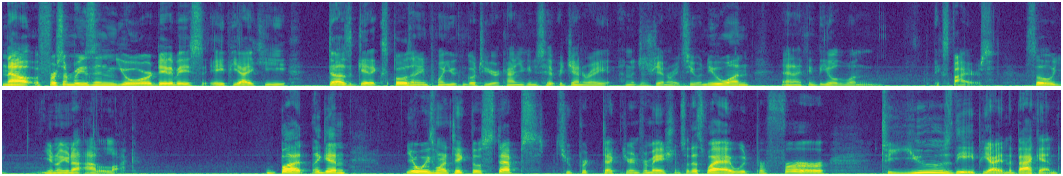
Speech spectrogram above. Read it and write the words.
Now, for some reason, your database API key does get exposed at any point. You can go to your account, you can just hit regenerate, and it just generates you a new one. And I think the old one expires. So, you know, you're not out of luck. But again, you always want to take those steps to protect your information. So that's why I would prefer to use the API in the back end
